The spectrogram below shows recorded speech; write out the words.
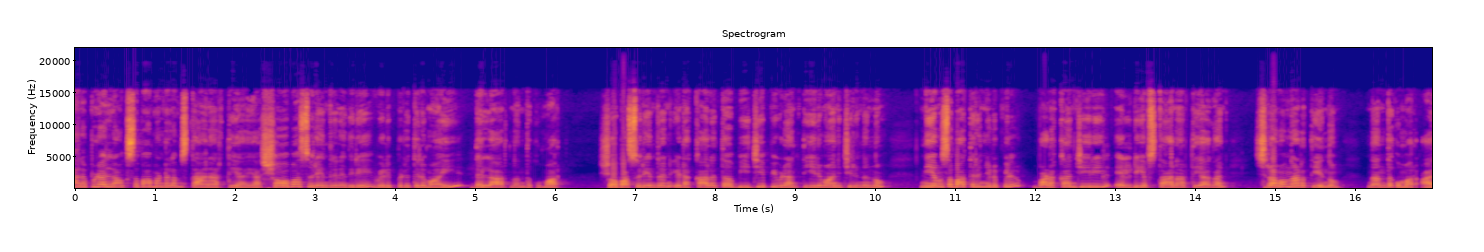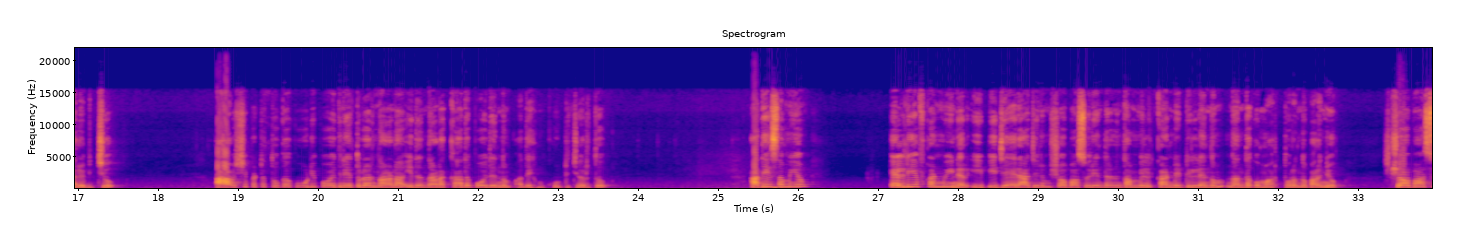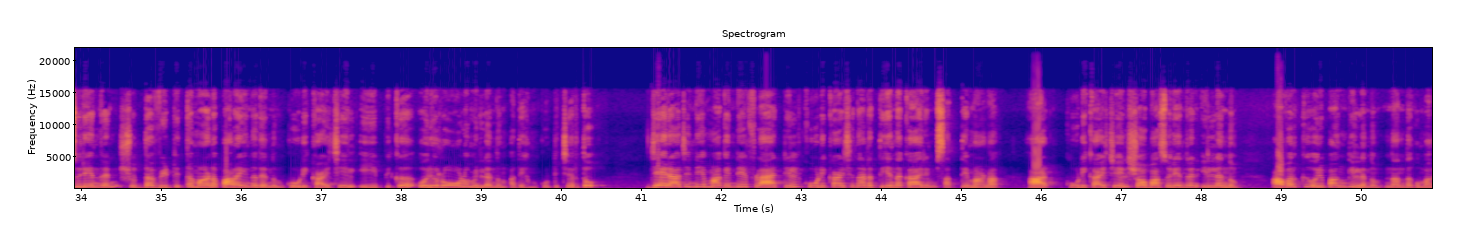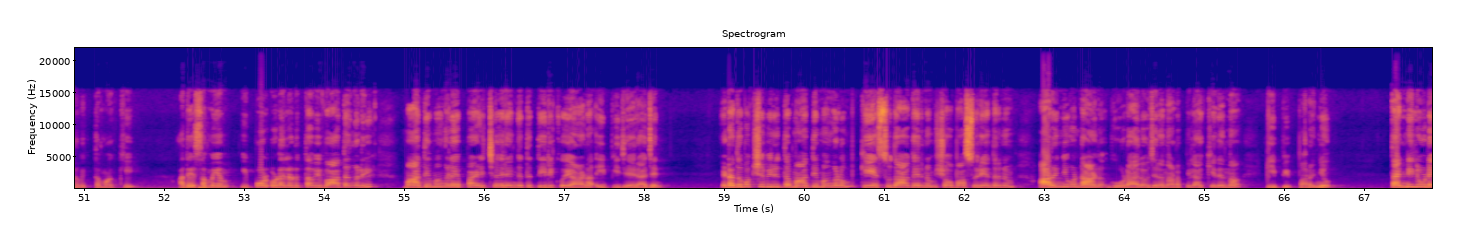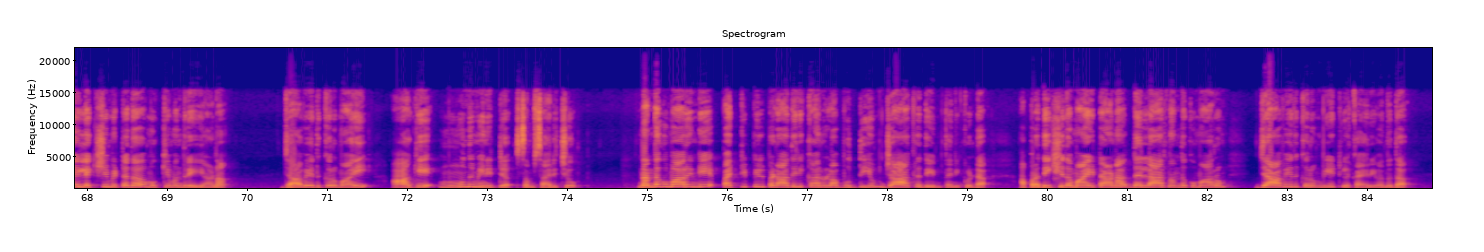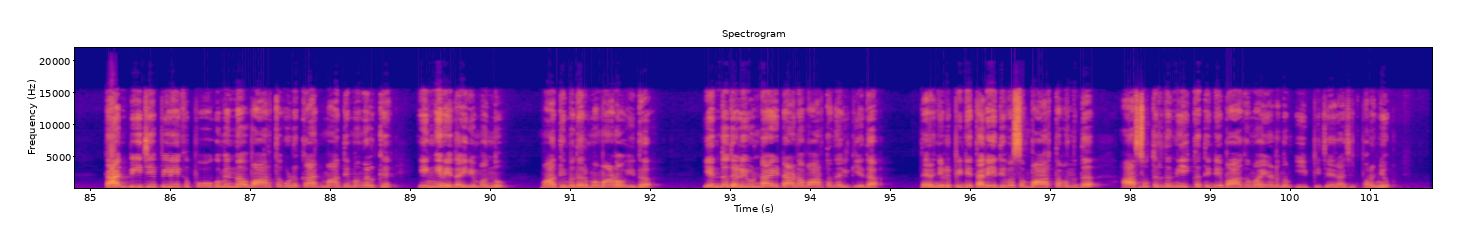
ആലപ്പുഴ ലോക്സഭാ മണ്ഡലം സ്ഥാനാർത്ഥിയായ ശോഭ സുരേന്ദ്രനെതിരെ വെളിപ്പെടുത്തലുമായി ദല്ലാർ നന്ദകുമാർ. ശോഭ സുരേന്ദ്രൻ ഇടക്കാലത്ത് B J P വിടാൻ തീരുമാനിച്ചിരുന്നെന്നും നിയമസഭാ തെരഞ്ഞെടുപ്പിൽ വടക്കാഞ്ചേരിയിൽ എൽ ഡി എഫ് സ്ഥാനാർത്ഥിയാകാൻ ശ്രമം നടത്തിയെന്നും നന്ദകുമാർ ആരോപിച്ചു. ആവശ്യപ്പെട്ട തുക കൂടിപ്പോയതിനെ തുടർന്നാണ് ഇത് നടക്കാതെ പോയതെന്നും അദ്ദേഹം കൂട്ടിച്ചേർത്തു. അതേസമയം L D F convener E P ജയരാജനും Shobha സുരേന്ദ്രനും തമ്മിൽ കണ്ടിട്ടില്ലെന്നും നന്ദകുമാർ തുറന്നു പറഞ്ഞു. ശോഭാ സുരേന്ദ്രൻ ശുദ്ധ വിഡിത്തമാണ് പറയുന്നതെന്നും കൂടിക്കാഴ്ചയിൽ ഇ പിക്ക് ഒരു റോളുമില്ലെന്നും അദ്ദേഹം കൂട്ടിച്ചേർത്തു. ജയരാജന്റെ മകന്റെ ഫ്ളാറ്റിൽ കൂടിക്കാഴ്ച നടത്തിയെന്ന കാര്യം സത്യമാണ്. ആ കൂടിക്കാഴ്ചയിൽ ശോഭാ സുരേന്ദ്രൻ ഇല്ലെന്നും അവർക്ക് ഒരു പങ്കില്ലെന്നും നന്ദകുമാർ വ്യക്തമാക്കി. അതേസമയം ഇപ്പോൾ ഉടലെടുത്ത വിവാദങ്ങളിൽ മാധ്യമങ്ങളെ പഴിച്ച് രംഗത്തെത്തിയിരിക്കുകയാണ് ഇ പി ജയരാജൻ. ഇടതുപക്ഷ വിരുദ്ധ മാധ്യമങ്ങളും കെ സുധാകരനും ശോഭാ സുരേന്ദ്രനും അറിഞ്ഞുകൊണ്ടാണ് ഗൂഢാലോചന നടപ്പിലാക്കിയതെന്ന് ഇ പി പറഞ്ഞു. തന്നിലൂടെ ലക്ഷ്യമിട്ടത് മുഖ്യമന്ത്രിയെയാണ്. ജാവേദ്കറുമായി ആകെ മൂന്ന് മിനിറ്റ് സംസാരിച്ചു. നന്ദകുമാറിന്റെ പറ്റിപ്പിൽ പെടാതിരിക്കാനുള്ള ബുദ്ധിയും ജാഗ്രതയും തനിക്കുണ്ട്. അപ്രതീക്ഷിതമായിട്ടാണ് ദല്ലാർ നന്ദകുമാറും ജാവേദ്കറും വീട്ടിൽ കയറി വന്നത്. താൻ ബി ജെ പിയിലേക്ക് പോകുമെന്ന് വാർത്ത കൊടുക്കാൻ മാധ്യമങ്ങൾക്ക് എങ്ങനെ ധൈര്യം വന്നു? മാധ്യമധർമ്മമാണോ ഇത്? എന്തു തെളിവുണ്ടായിട്ടാണ് വാർത്ത നൽകിയത്? തെരഞ്ഞെടുപ്പിന്റെ തലേ ദിവസം വാർത്ത വന്നത് ആസൂത്രിത നീക്കത്തിന്റെ ഭാഗമായാണെന്നും ഇ പി ജയരാജൻ പറഞ്ഞു.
